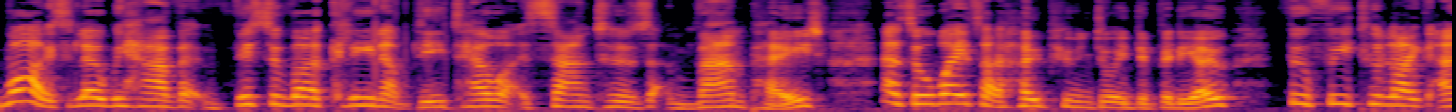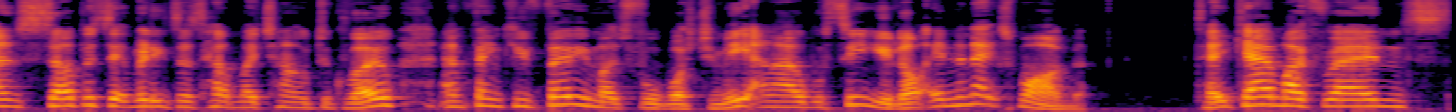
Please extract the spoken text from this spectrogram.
Right, so there we have Viscera Cleanup Detail Santa's Rampage. As always, I hope you enjoyed the video. Feel free to like and sub as it really does help my channel to grow. And thank you very much for watching me and I will see you lot in the next one. Take care, my friends.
